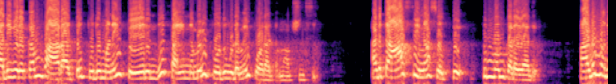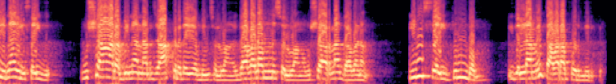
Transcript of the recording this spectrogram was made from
பதிவிறக்கம் பாராட்டு புதுமனை பேருந்து பைந்தமிழ் பொது உடைமை போராட்டம் ஆப்ஷன் சி அடுத்து ஆஸ்தினா சொத்து துன்பம் கிடையாது. அனுமதினா இசைவு. உஷார் அப்படின்னா ஜாக்கிரதை அப்படின்னு சொல்லுவாங்க. கவனம்னு சொல்லுவாங்க. உஷார்னா கவனம். இம்சை துன்பம். இதெல்லாமே தவறா பொருந்திருக்கு.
